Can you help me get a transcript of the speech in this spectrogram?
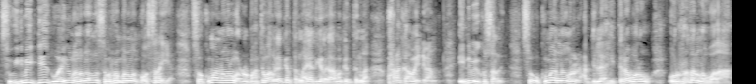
Soo idimay deeqi waayin madalada samaroon mana waan goosanaya soo kuma noqon waa dhulmaanta waa laga gardarnaa adiga lagama gardarna waxna kaamay dhiman ee ku salli. Soo kuma noqon cabdilaahi darawalow ururadan la wadaa.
